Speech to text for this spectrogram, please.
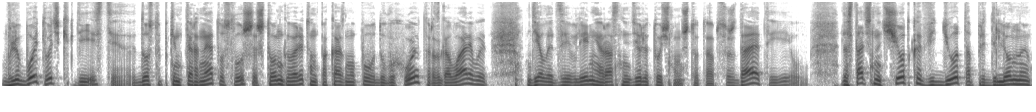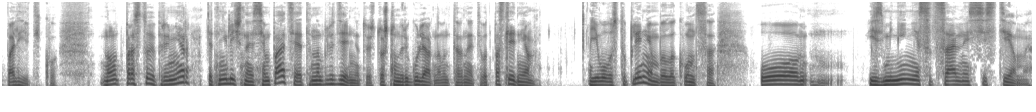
в любой точке, где есть э, доступ к интернету, слушаешь, что он говорит, он по каждому поводу выходит, разговаривает, делает заявление, раз в неделю точно он что-то обсуждает и достаточно четко ведет определенную политику. Ну вот простой пример, это не личная симпатия, это наблюдение, то есть то, что он регулярно в интернете. Вот последнее его выступление было Кунца о изменении социальной системы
